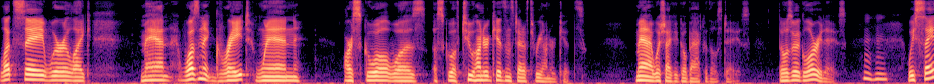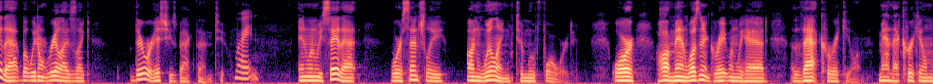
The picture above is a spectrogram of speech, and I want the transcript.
let's say we're like, man, wasn't it great when our school was a school of 200 kids instead of 300 kids? Man, I wish I could go back to those days. Those are the glory days. Mm-hmm. We say that, but we don't realize like there were issues back then too. Right. And when we say that, we're essentially unwilling to move forward. Or, oh man, wasn't it great when we had that curriculum? Man, that curriculum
